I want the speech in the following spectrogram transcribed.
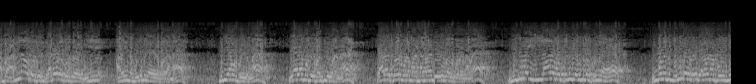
அப்ப அல்லாஹ் பொறுத்தவரைக்கும் கடவுளை பொறுத்த வரைக்கும் அவன் இந்த முழுமையாயிட போறானா? முடியாம போயிடுமா ஏழாம போய் படுத்துக்கிடுவானா? யாராவது சோறு போட மாட்டாங்களான்னு எதிர்பார்க்க போறான் அவன்? முதுமை இல்லாத ஒருத்தனுக்கு எதுக்கு புள்ள? உங்களுக்கு முதுமை வரும் கடவுளா போவீங்க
